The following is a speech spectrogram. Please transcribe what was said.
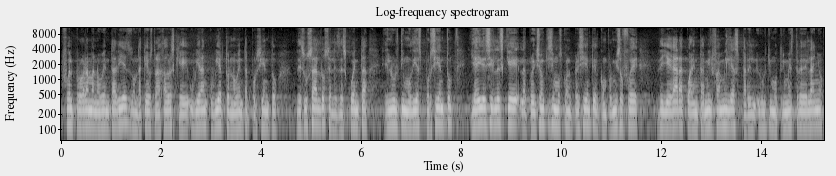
fue el programa 9010, donde aquellos trabajadores que hubieran cubierto el 90% de su saldo, se les descuenta el último 10%. Y ahí decirles que la proyección que hicimos con el presidente, el compromiso fue de llegar a 40 mil familias para el último trimestre del año,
